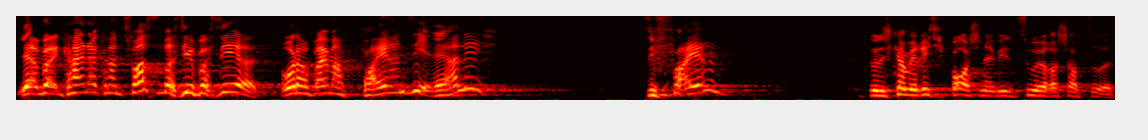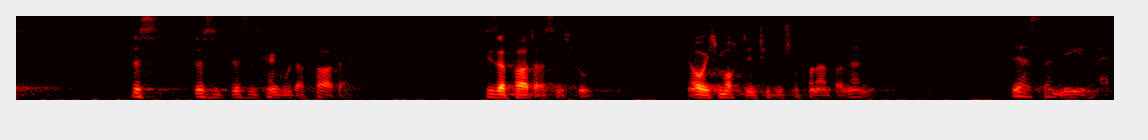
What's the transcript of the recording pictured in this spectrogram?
Ja, weil keiner kann es fassen, was hier passiert. Oder auf einmal feiern sie, ehrlich? Sie feiern? So, ich kann mir richtig vorstellen, wie die Zuhörerschaft so ist. Das, das, das ist kein guter Vater. Dieser Vater ist nicht gut. Oh, ich mochte den Typen schon von Anfang an nicht. Der ist daneben, hey.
